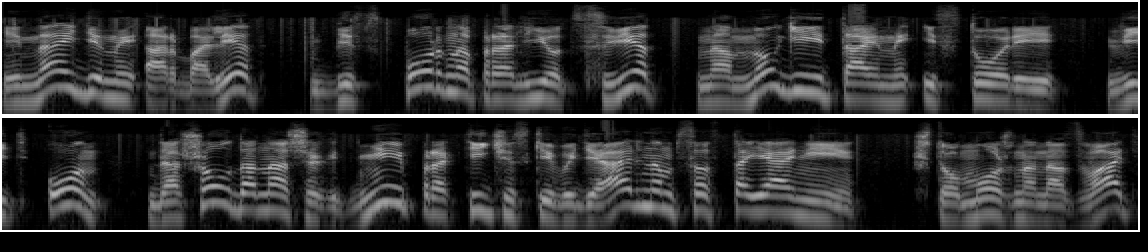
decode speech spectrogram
И найденный арбалет бесспорно прольет свет на многие тайны истории, ведь он дошел до наших дней практически в идеальном состоянии, что можно назвать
